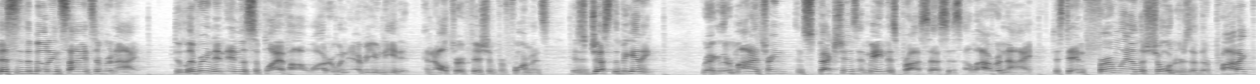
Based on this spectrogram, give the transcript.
This is the building science of Rinnai. Delivering an endless supply of hot water whenever you need it and an ultra efficient performance is just the beginning. Regular monitoring, inspections, and maintenance processes allow Rinnai to stand firmly on the shoulders of their product,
